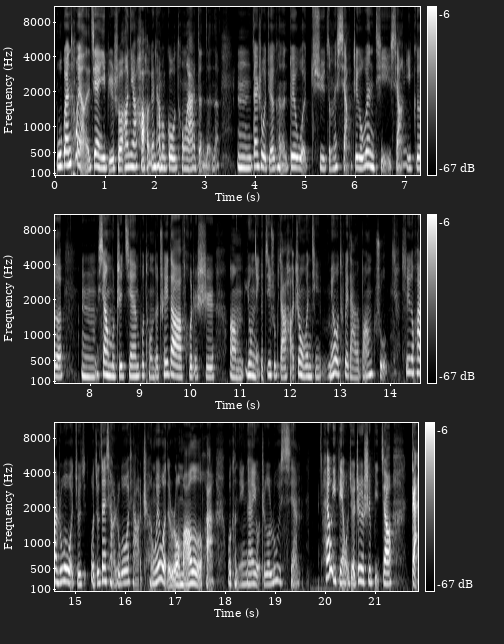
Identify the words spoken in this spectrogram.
无关痛痒的建议，比如说啊，你要好好跟他们沟通啊，等等的。嗯，但是我觉得可能对我去怎么想这个问题，想一个嗯项目之间不同的 trade off，或者是嗯用哪个技术比较好这种问题，没有特别大的帮助。所以的话，如果我就我就在想，如果我想要成为我的 role model 的话，我可能应该有这个路线。还有一点，我觉得这个是比较感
